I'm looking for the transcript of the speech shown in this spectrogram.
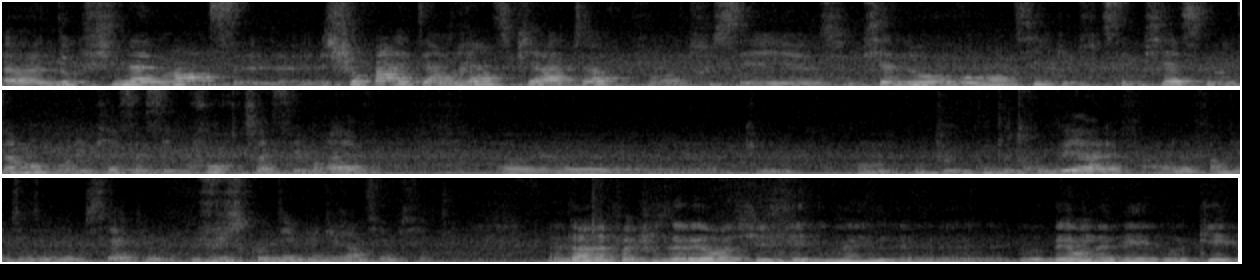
Euh, donc finalement, Chopin était un vrai inspirateur pour tous ces, ce piano romantique et toutes ces pièces, notamment pour les pièces assez courtes, assez brèves, qu'on peut, peut, trouver à la, à la fin du XIXe siècle jusqu'au début du XXe siècle. La dernière fois que je vous avais reçu, Célimène euh, Daubet, on avait évoqué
